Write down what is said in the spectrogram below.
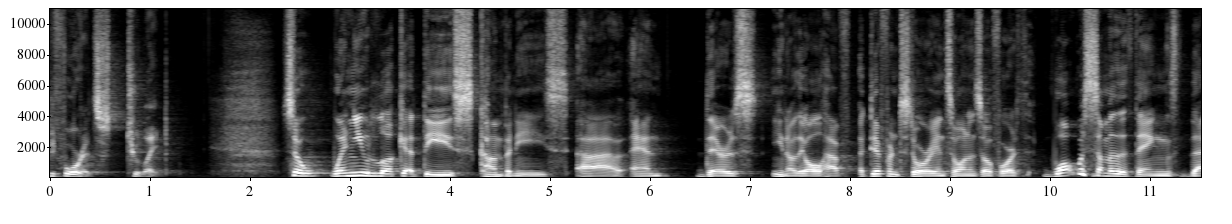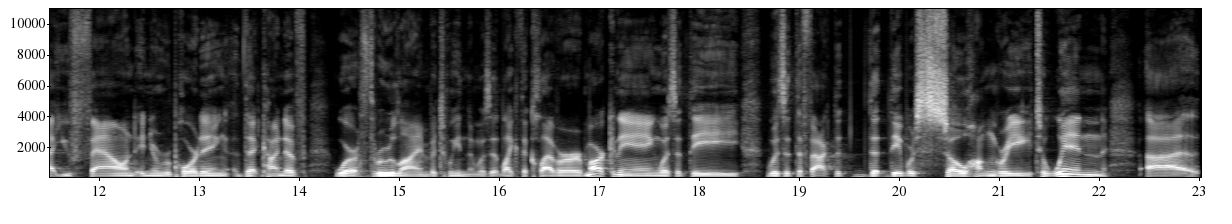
before it's too late. So when you look at these companies uh, and there's you know they all have a different story and so on and so forth. What was some of the things that you found in your reporting that kind of were a through line between them? Was it like the clever marketing? Was it the was it the fact that that they were so hungry to win uh,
